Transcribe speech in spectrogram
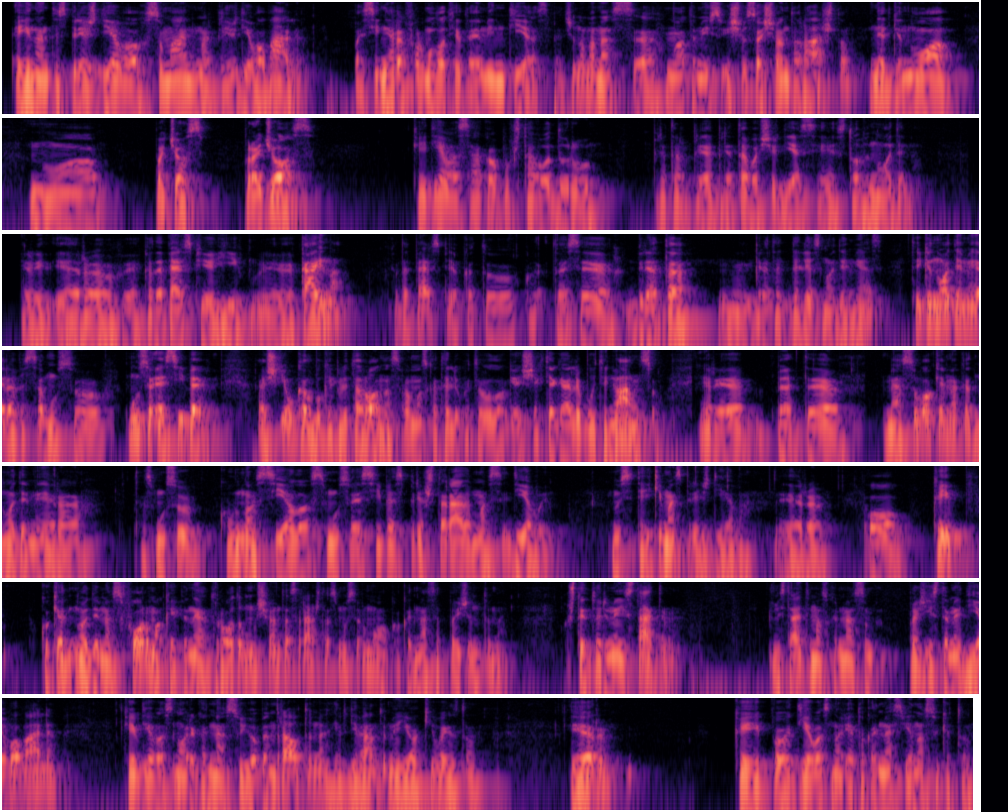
einantis prieš Dievo sumanimą ir prieš Dievo valią pas jį nėra formuluoti toje minties. Bet žinoma, mes e, matome iš viso švento rašto, netgi nuo, nuo pačios pradžios, kai Dievas sako, už tavo durų prie, prie, prie tavo širdies stovi nuodėmė. Ir, ir e, kada perspėjo jį e, kainą, kada perspėjo, kad tu, tu esi greta, greta didelės nuodėmės, Taigi nuodėmė yra visa mūsų, mūsų esybė. Aš jau kalbu kaip liutaronas, Romos katalikų teologija šiek tiek gali būti niuansų. Ir, bet e, mes suvokiame, kad nuodėmė yra tas mūsų kūno, sielos, mūsų esybės prieštaravimas Dievui, nusiteikimas prieš Dievą. Ir, o kaip, kokia nuodėmės forma, kaip jinai atrodo, mums šventas raštas mus ir moko, kad mes atpažintume. Už tai turime įstatymą. Įstatymas, kur mes pažįstame Dievo valią, kaip Dievas nori, kad mes su juo bendrautume ir gyventume jo akivaizdo. Ir kaip Dievas norėtų, kad mes vienas su kitu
